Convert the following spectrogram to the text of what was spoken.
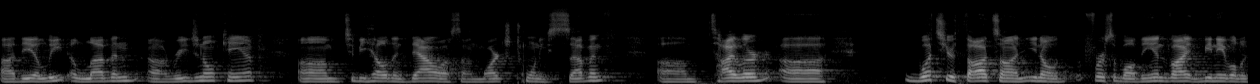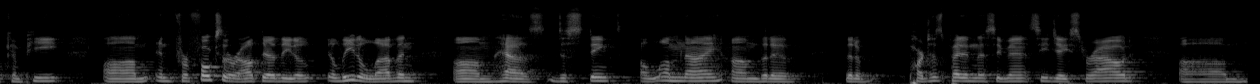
uh, the Elite 11 uh, regional camp um, to be held in Dallas on March 27th. Um, Tyler, uh, what's your thoughts on, you know, first of all, the invite and being able to compete? Um, and for folks that are out there, the Elite 11 um, has distinct alumni um, that have that have participated in this event. C.J. Stroud, um,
